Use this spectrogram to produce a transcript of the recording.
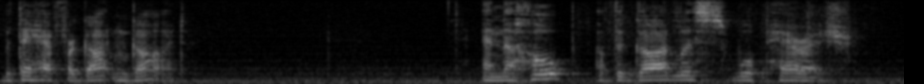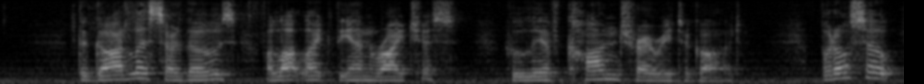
but they have forgotten God and the hope of the godless will perish. The godless are those, a lot like the unrighteous, who live contrary to God, but also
